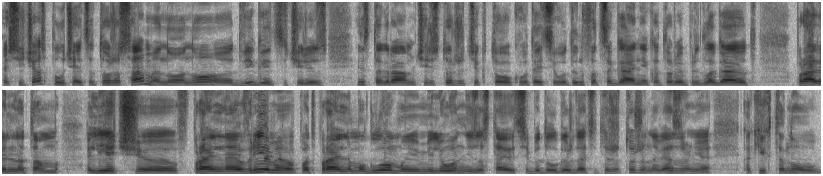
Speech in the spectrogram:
А сейчас получается то же самое, но оно двигается через Инстаграм, через тот же ТикТок, вот эти вот инфо-цыгане, которые предлагают правильно там лечь э, в правильное время, под правильным углом, и миллион не заставит себя долго ждать. Это же тоже навязывание каких-то, ну,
